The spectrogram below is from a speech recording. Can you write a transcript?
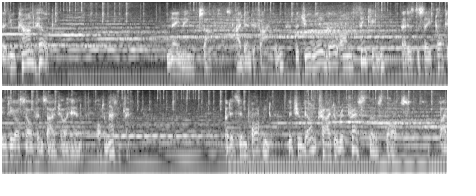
that you can't help naming sounds, identifying them, that you will go on thinking, that is to say, talking to yourself inside your head automatically. But it's important that you don't try to repress those thoughts by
